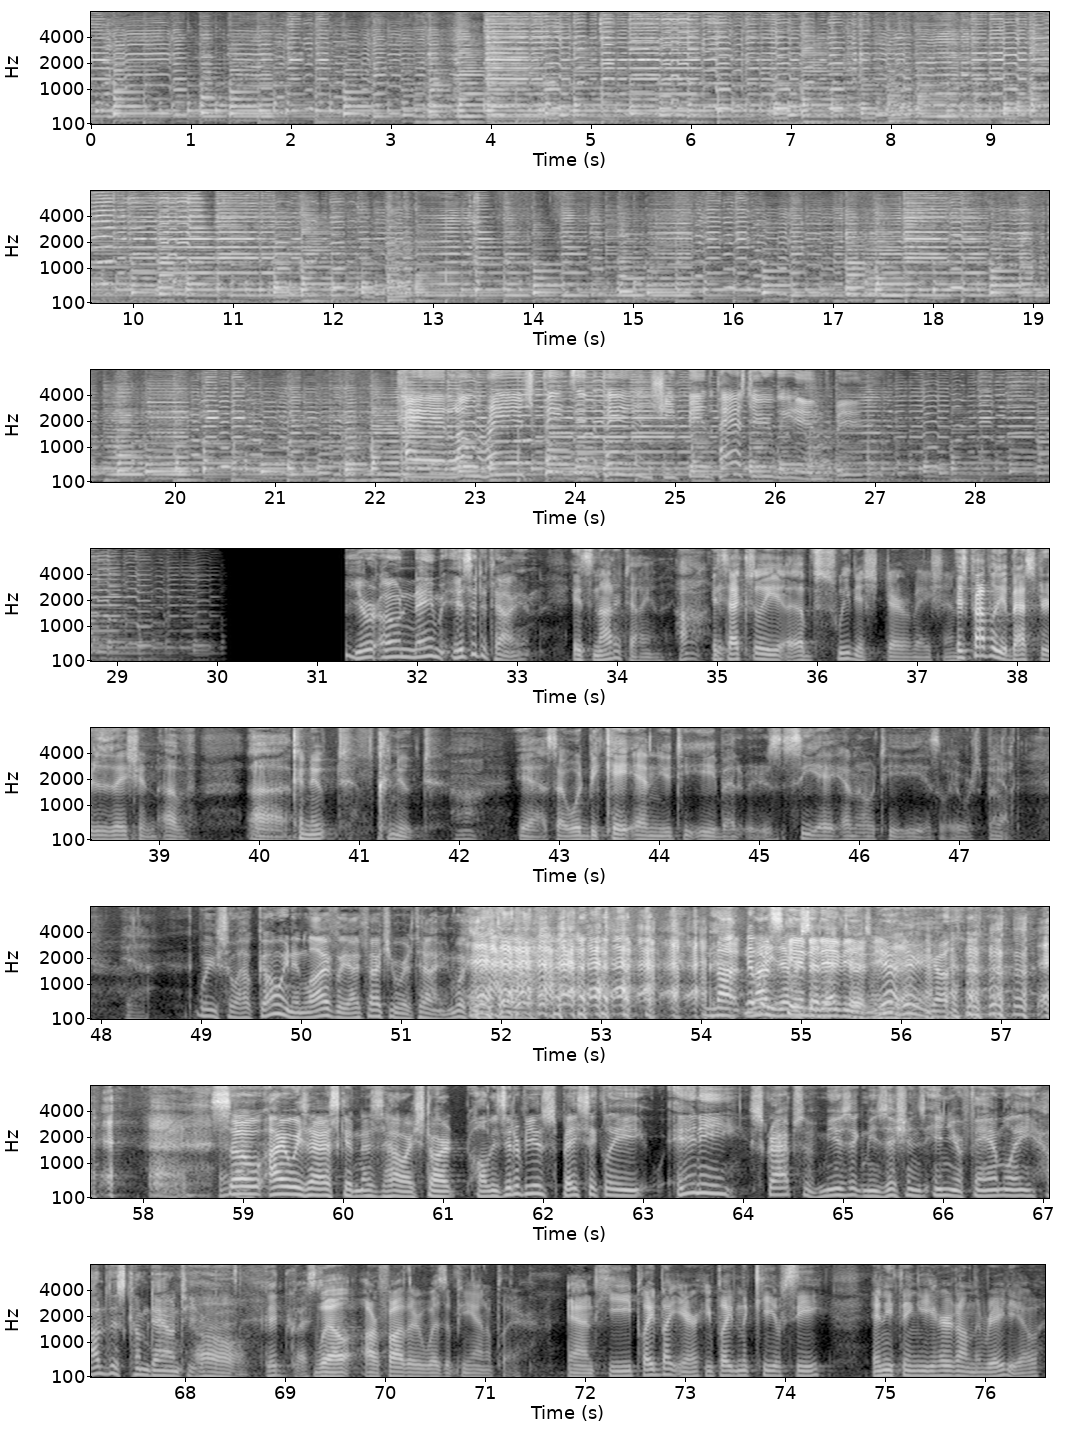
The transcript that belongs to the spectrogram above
Is it Italian? It's not Italian. Ah. It's actually of Swedish derivation. It's probably a bastardization of uh, Canute. Canute. Yeah, so it would be K N U T E, but it was C A N O T E is the way we're spelled. Yeah. Well, you're so outgoing and lively. I thought you were Italian. What can I tell you? not Nobody's not ever said that to Scandinavian. us, yeah, there you go. so I always ask, and this is how I start all these interviews. Basically, any scraps of music, musicians in your family. How did this come down to you? Oh, good question. Well, our father was a piano player, and he played by ear. He played in the key of C. Anything he heard on the radio,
